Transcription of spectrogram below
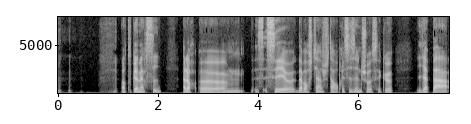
en tout cas, merci. Alors, c'est d'abord, je tiens juste à repréciser une chose, c'est que il n'y a pas,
